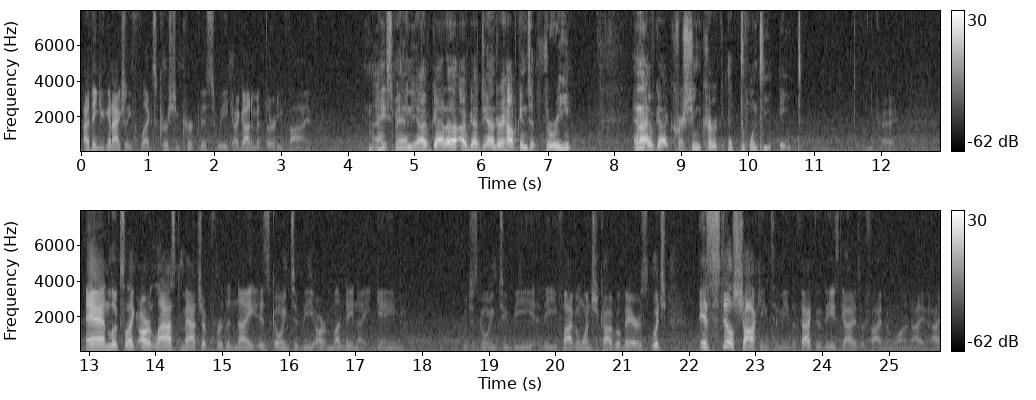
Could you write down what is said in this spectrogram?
I think you can actually flex Christian Kirk this week. I got him at 35. Nice man. Yeah, I've got uh, I've got DeAndre Hopkins at three, and I've got Christian Kirk at twenty eight. Okay. And looks like our last matchup for the night is going to be our Monday night game, which is going to be the five and one Chicago Bears, which is still shocking to me. The fact that these guys are five and one, I, I,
